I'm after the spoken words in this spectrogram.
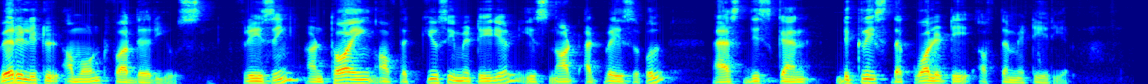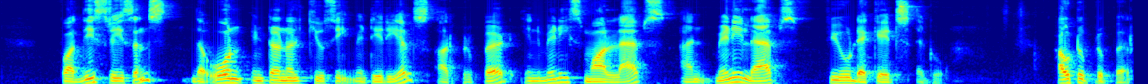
very little amount for their use. Freezing and thawing of the QC material is not advisable as this can decrease the quality of the material. For these reasons, the own internal QC materials are prepared in many small labs and many labs few decades ago. How to prepare?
